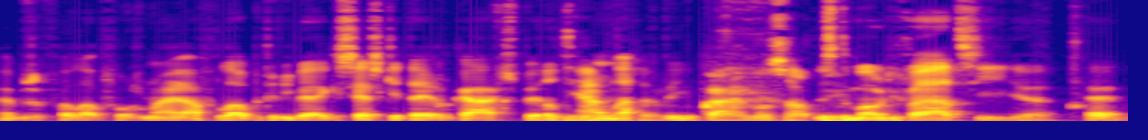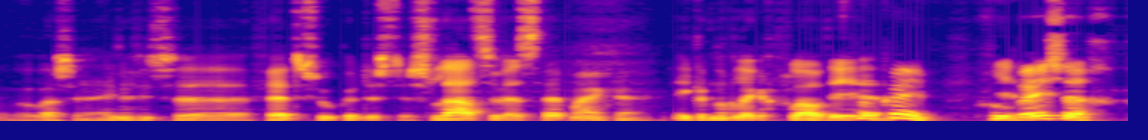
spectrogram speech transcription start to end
hebben ze vol- volgens mij de afgelopen drie weken zes keer tegen elkaar gespeeld. Ja, onder we 18. elkaar helemaal zat Dus nu. de motivatie eh, hè, was enigszins ver te zoeken. Dus het is de laatste wedstrijd. Maar ik, ik heb nog lekker gefloten. Oké, goed Ja. bezig.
